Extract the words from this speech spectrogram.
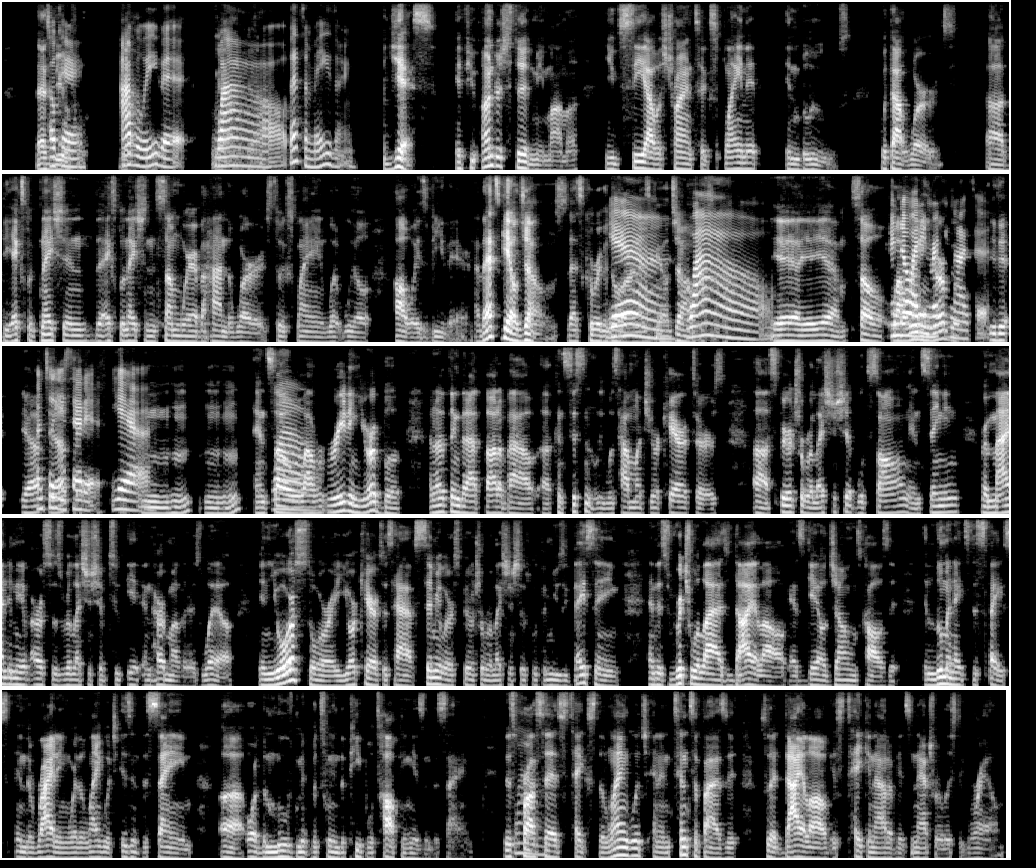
that's okay. beautiful. Yeah. I believe it. Wow, yeah. that's amazing. Yes, if you understood me, Mama, you'd see I was trying to explain it in blues without words. Uh, the explanation, the explanation somewhere behind the words to explain what will always be there. Now that's Gayl Jones. That's Corregidora. Yeah. That's Gayl Jones. Wow. Yeah, yeah, yeah. So and no, I didn't recognize book, it. You did, yeah. Until yeah. you said it. Yeah. Mm-hmm. Mm-hmm. And so wow. while reading your book, another thing that I thought about uh, consistently was how much your characters uh, spiritual relationship with song and singing reminded me of Ursula's relationship to it and her mother as well. In your story, your characters have similar spiritual relationships with the music they sing, and this ritualized dialogue, as Gayl Jones calls it, illuminates the space in the writing where the language isn't the same uh, or the movement between the people talking isn't the same. This wow. process takes the language and intensifies it so that dialogue is taken out of its naturalistic realm.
